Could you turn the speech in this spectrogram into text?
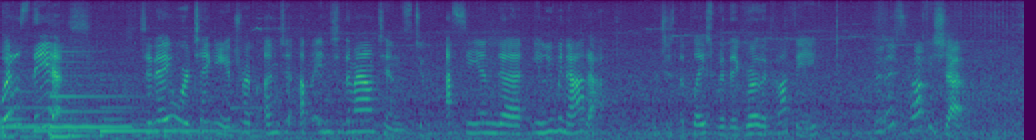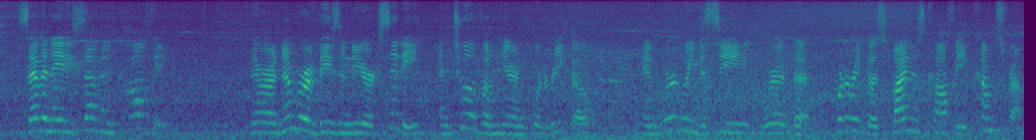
Buenos dias! Today we're taking a trip up into the mountains to Hacienda Iluminada, which is the place where they grow the coffee for this coffee shop, 787 Coffee. There are a number of these in New York City and two of them here in Puerto Rico, and we're going to see where the Puerto Rico's finest coffee comes from.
